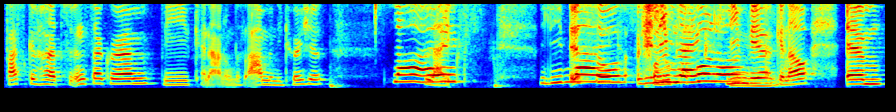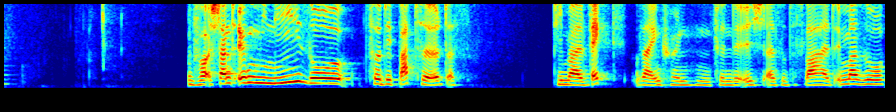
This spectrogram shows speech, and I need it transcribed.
was gehört zu Instagram, wie, keine Ahnung, das Arm in die Kirche? Likes. Likes. Wir lieben ist Likes. So, wir Follow lieben Likes, Follow. lieben wir, genau. Ähm, stand irgendwie nie so zur Debatte, dass die mal weg sein könnten, finde ich. Also das war halt immer so,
